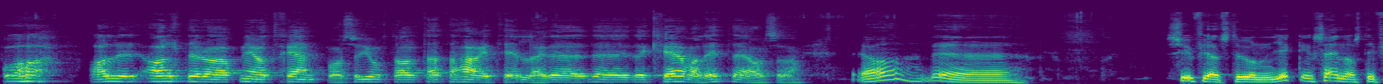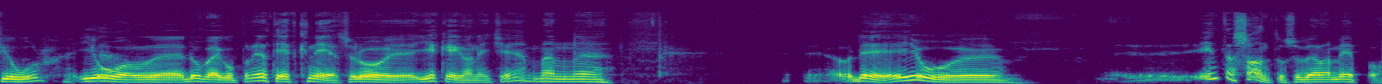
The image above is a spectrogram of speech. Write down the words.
på alle, alt det du har vært med og trent på, så gjort alt dette her i tillegg. Det, det, det krever litt, det, altså. ja, det Syfjellsturen gikk jeg senest i fjor. I år eh, da var jeg operert i et kne, så da eh, gikk jeg den ikke. Men eh, Og det er jo interessant å være med på.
